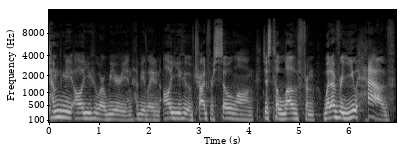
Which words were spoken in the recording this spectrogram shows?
Come to me, all you who are weary and heavy laden, all you who have tried for so long just to love from whatever you have.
